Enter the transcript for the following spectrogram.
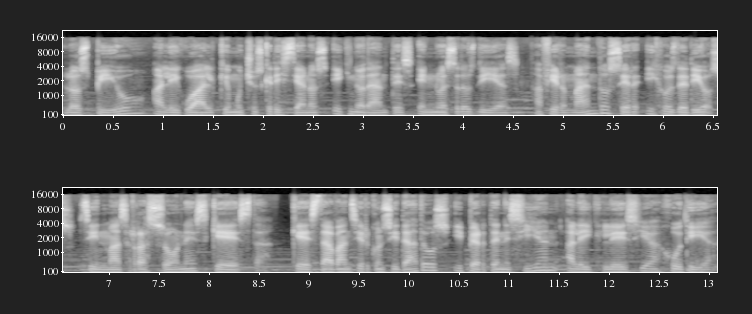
Los vio, al igual que muchos cristianos ignorantes en nuestros días, afirmando ser hijos de Dios sin más razones que esta, que estaban circuncidados y pertenecían a la iglesia judía.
